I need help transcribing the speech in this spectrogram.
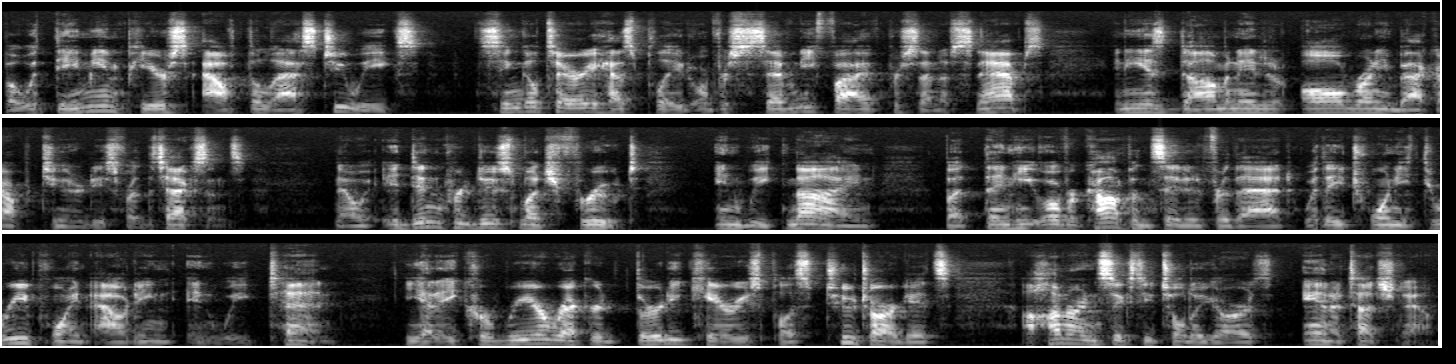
But with Dameon Pierce out the last two weeks, Singletary has played over 75% of snaps, and he has dominated all running back opportunities for the Texans. Now, it didn't produce much fruit in week 9, but then he overcompensated for that with a 23 point outing in week 10. He had a career record 30 carries plus two targets, 160 total yards, and a touchdown.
